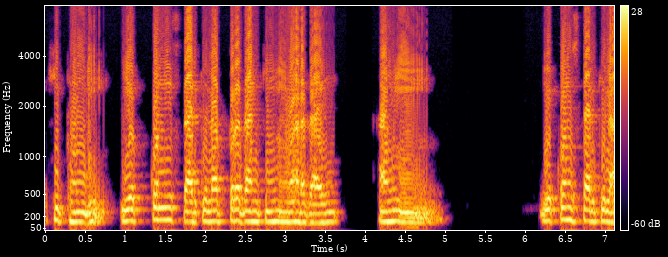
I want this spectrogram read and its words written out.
ही थंडी. एकोणीस तारखेला परत आणखी वाढत आहे. आणि एकोणीस तारखेला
